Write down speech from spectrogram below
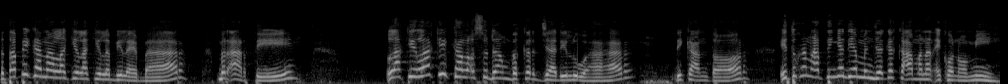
Tetapi karena laki-laki lebih lebar, berarti laki-laki kalau sedang bekerja di luar, di kantor, itu kan artinya dia menjaga keamanan ekonomi,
